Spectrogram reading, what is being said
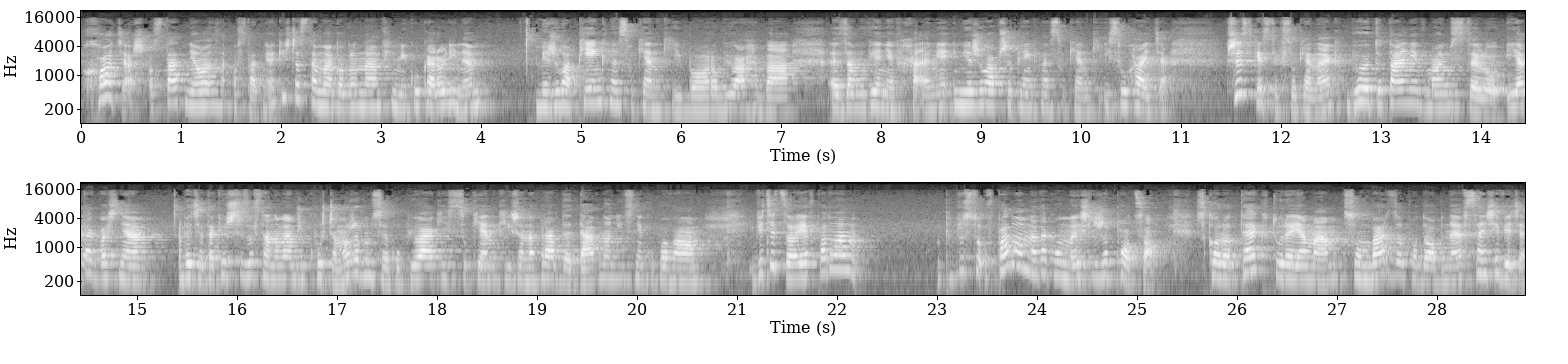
Chociaż ostatnio, ostatnio, jakiś czas temu, jak oglądałam filmiku Karoliny, mierzyła piękne sukienki, bo robiła chyba e, zamówienie w HM-ie i mierzyła przepiękne sukienki. I słuchajcie, wszystkie z tych sukienek były totalnie w moim stylu. I ja tak właśnie, wiecie, tak już się zastanawiałam, że kurczę, może bym sobie kupiła jakieś sukienki, że naprawdę dawno nic nie kupowałam. I wiecie co, ja wpadłam po prostu wpadłam na taką myśl, że po co? Skoro te, które ja mam, są bardzo podobne, w sensie wiecie,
